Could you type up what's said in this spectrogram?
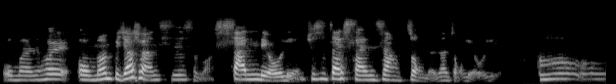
我们会我们比较喜欢吃什么山榴莲，就是在山上种的那种榴莲。哦，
